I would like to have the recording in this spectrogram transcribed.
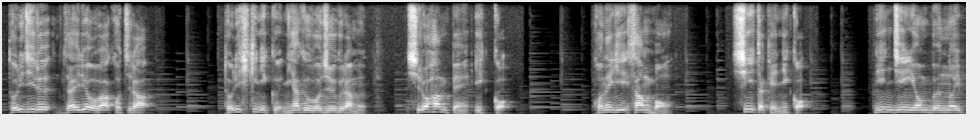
鶏汁材料はこちら。鶏ひき肉 250g 白はんぺん1個小ネギ3本。しいたけ2個人参4分の1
